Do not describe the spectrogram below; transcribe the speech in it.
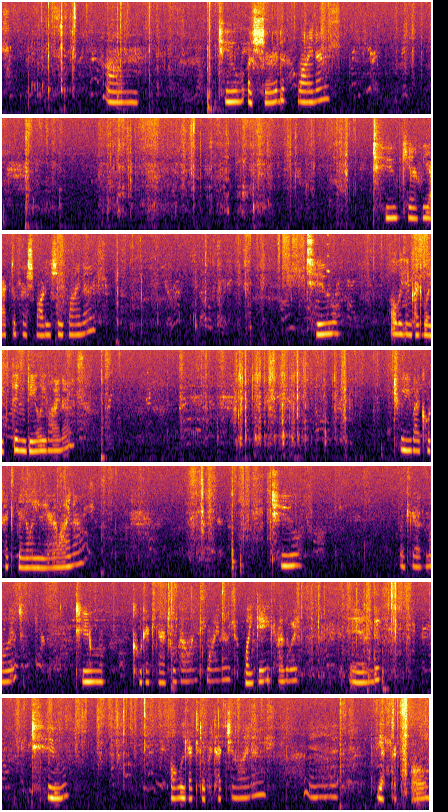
Um, two assured liners. Two Carefree Active Fresh Body Shape liners. Two Always Incredibly Thin Daily liners. Two by Kotex Barely There liners. Two, if I can load it. Two Kotex Natural Balance liners, white days by the way, and two Always Extra Protection liners. And yes, that's all.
